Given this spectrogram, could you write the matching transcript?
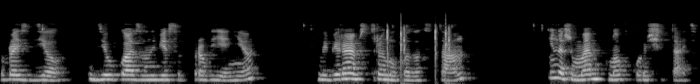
в раздел, где указан вес отправления, выбираем страну Казахстан и нажимаем кнопку «Рассчитать».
